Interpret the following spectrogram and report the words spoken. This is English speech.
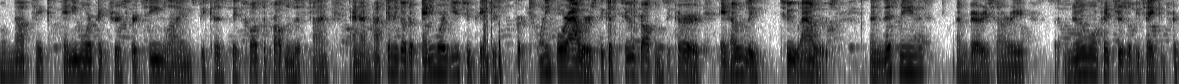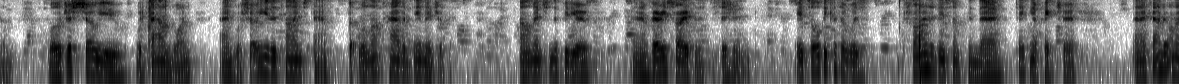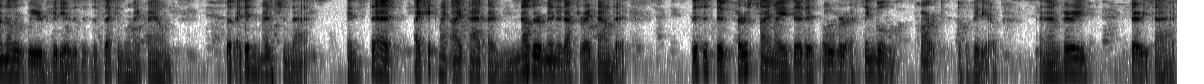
will not take any more pictures for team lines because they caused a problem this time, and I'm not going to go to any more YouTube pages for 24 hours because two problems occurred in only two hours, and this means I'm very sorry, but no more pictures will be taken for them. We'll just show you we found one, and we'll show you the timestamp, but we'll not have an image of it. I'll mention the video, and I'm very sorry for this decision. It's all because I was trying to do something there, taking a picture, and I found it on another weird video. This is the second one I found, but I didn't mention that. Instead, I hit my iPad another minute after I found it. This is the first time I did it over a single part of a video, and I'm very, very sad.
